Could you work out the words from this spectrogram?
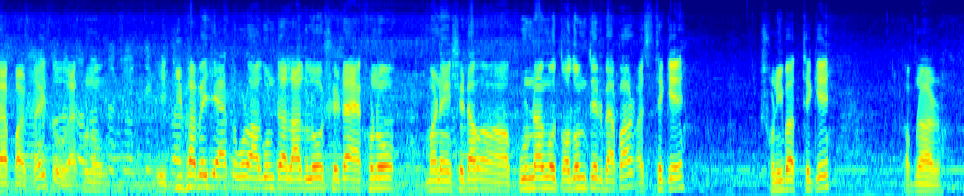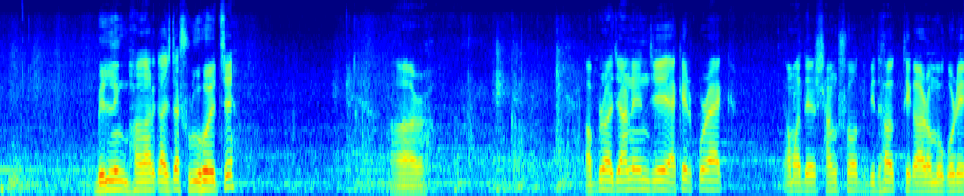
ব্যাপার তাই তো? এখনও কীভাবে? যে এত বড় আগুনটা লাগল সেটা এখনও মানে সেটা পূর্ণাঙ্গ তদন্তের ব্যাপার। আজ থেকে শনিবার থেকে আপনার বিল্ডিং ভাঙার কাজটা শুরু হয়েছে। আর আপনারা জানেন যে একের পর এক আমাদের সাংসদ, বিধায়ক থেকে আরম্ভ করে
